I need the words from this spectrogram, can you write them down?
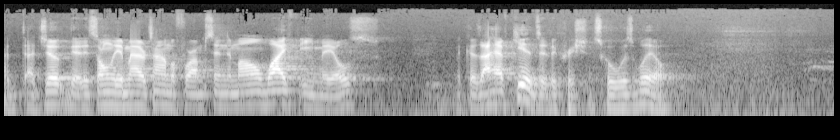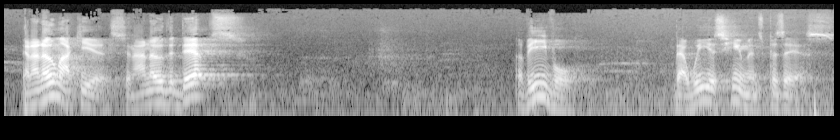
I, I joke that it's only a matter of time before I'm sending my own wife emails because I have kids at the Christian school as well. And I know my kids, and I know the depths of evil that we as humans possess.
